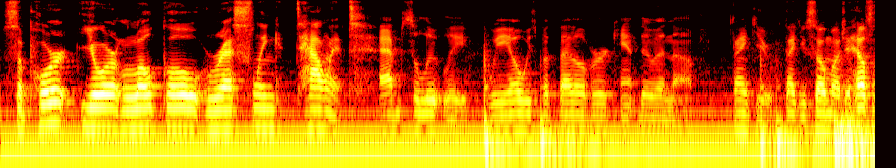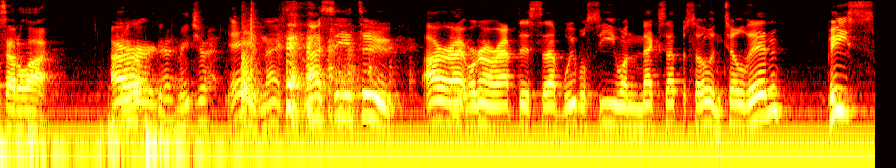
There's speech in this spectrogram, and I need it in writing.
support your local wrestling talent. Absolutely. We always put that over. Can't do it enough. Thank you, thank you so much. It helps us out a lot. Right. good to meet you. Hey, nice. nice to see you too. All right, we're going to wrap this up. We will see you on the next episode. Until then, peace.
